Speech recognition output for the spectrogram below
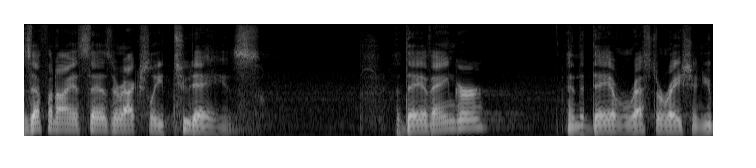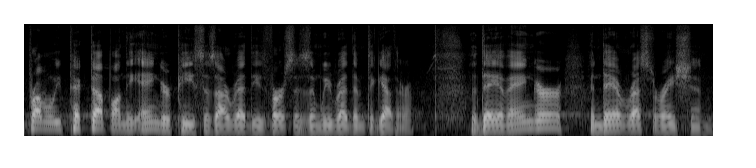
Zephaniah says there are actually two days the day of anger and the day of restoration. You probably picked up on the anger piece as I read these verses and we read them together. The day of anger and day of restoration.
